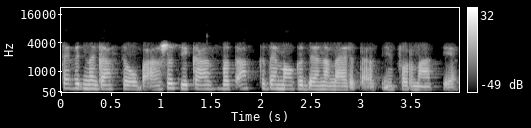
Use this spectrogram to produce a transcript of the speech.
те веднага се обаждат и казват аз къде мога да я намеря тази информация.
